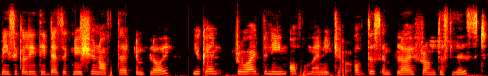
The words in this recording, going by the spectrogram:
basically the designation of that employee. You can provide the name of a manager of this employee from this list.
